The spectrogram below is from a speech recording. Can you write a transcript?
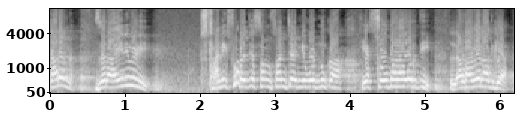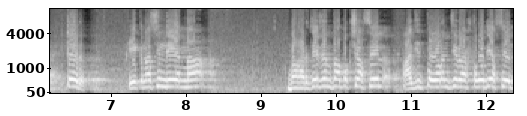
कारण जर ऐनवेळी स्थानिक स्वराज्य संस्थांच्या निवडणुका या सौभाळावरती लढाव्या लागल्या तर एकनाथ शिंदे यांना भारतीय जनता पक्ष असेल अजित पवारांची राष्ट्रवादी असेल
